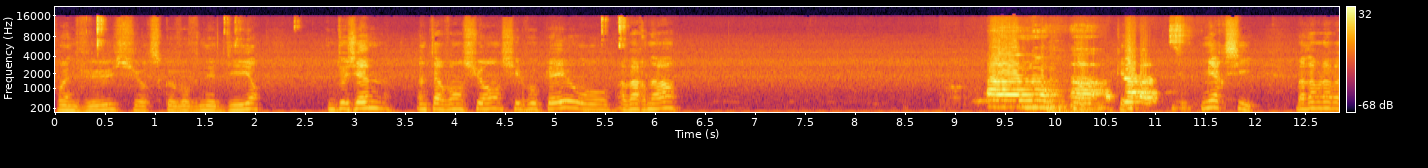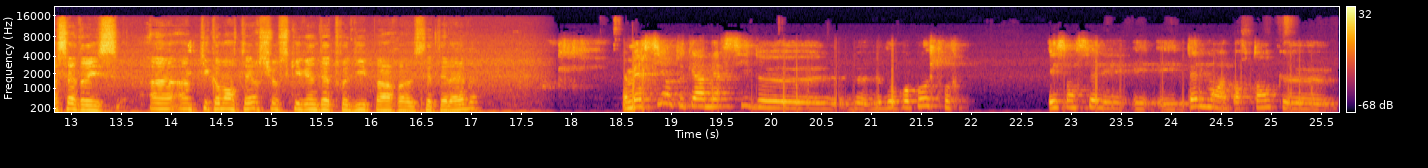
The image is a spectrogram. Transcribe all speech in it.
point de vue sur ce que vous venez de dire. Une deuxième intervention, s'il vous plaît, au, à Varna euh, Non. Euh, Merci. Madame l'ambassadrice, un, petit commentaire sur ce qui vient d'être dit par euh, cet élève Merci en tout cas, merci de, vos propos. Je trouve essentiel et, tellement important que,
